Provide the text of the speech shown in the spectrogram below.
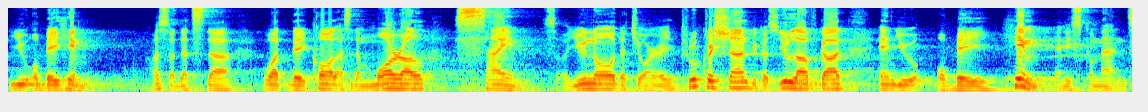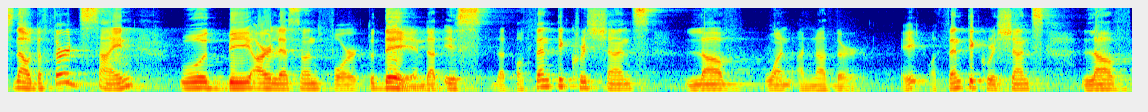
you obey Him. So that's the what they call as the moral sign. So you know that you are a true Christian because you love God and you obey Him and His commands. Now, the third sign would be our lesson for today, and that is that authentic Christians love one another. Okay? Authentic Christians love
